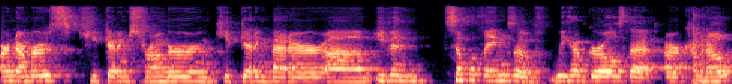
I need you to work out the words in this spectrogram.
our numbers keep getting stronger and keep getting better. Um, even simple things of we have girls that are coming out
